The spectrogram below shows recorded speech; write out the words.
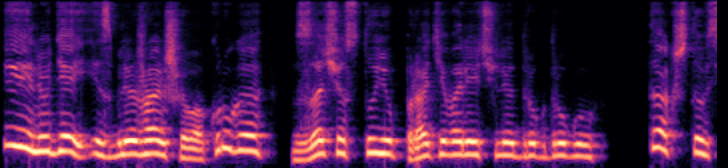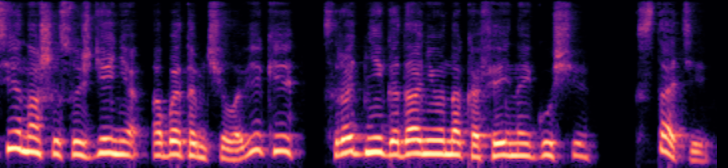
и людей из ближайшего круга зачастую противоречили друг другу. Так что все наши суждения об этом человеке сродни гаданию на кофейной гуще. Кстати,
